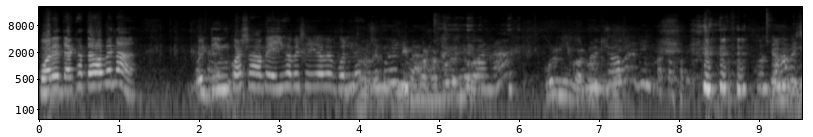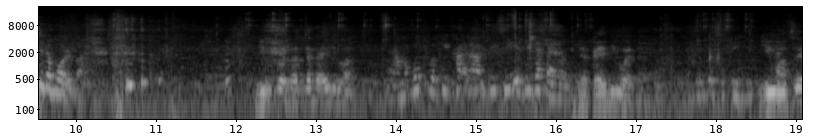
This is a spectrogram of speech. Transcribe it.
পরে দেখাতে হবে না? ওই ডিম কষা হবে এই হবে সেই হবে বললে? ডিম কষা করে নিবা করে নিবা মাংস হবে না ডিম কত হবে কোনটা হবে সেটা বলবা। ডিম কষা দেখাই দিবা। আমাকে কি খারাপ দিছি এটি দেখাই দাও। দেখাই দিব এটা। ডিম আছে?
